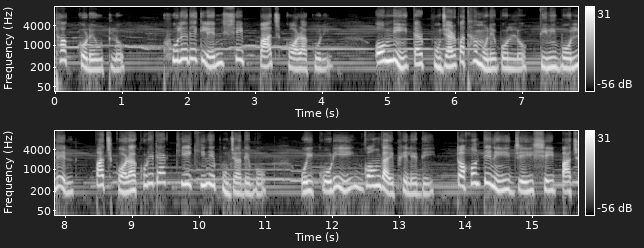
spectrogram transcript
ঠক করে উঠল। খুলে দেখলেন সেই পাঁচ কড়া করি অমনি তার পূজার কথা মনে পড়ল। তিনি বললেন, পাঁচ কড়া কড়িটা আর কে কিনে পূজা দেব? ওই কড়ি গঙ্গায় ফেলে দিই। তখন তিনি যেই সেই পাঁচ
